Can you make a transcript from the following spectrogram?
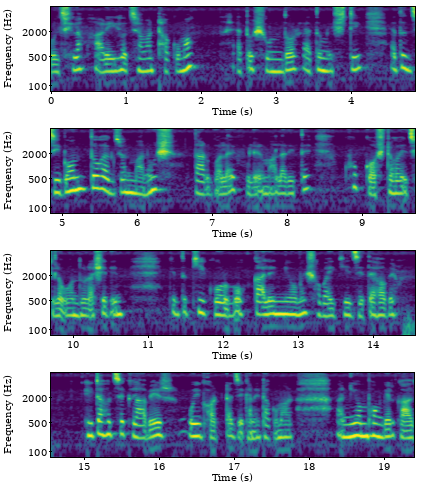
বলছিলাম। আর এই হচ্ছে আমার ঠাকুমা। এত সুন্দর, এত মিষ্টি, এত জীবন্ত একজন মানুষ তার গলায় ফুলের মালা দিতে খুব কষ্ট হয়েছিল বন্ধুরা সেদিন। কিন্তু কি করব? কালের নিয়মে সবাইকে যেতে হবে। এটা হচ্ছে ক্লাবের ওই ঘরটা যেখানে ঠাকুমার নিয়মভঙ্গের কাজ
